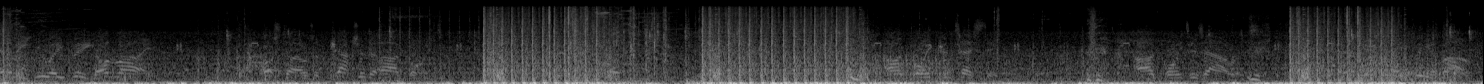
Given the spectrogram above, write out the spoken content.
Enemy UAV online. Hostiles have captured a hard point. Hard point contested. Hard point is ours. Enemy UAV above.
